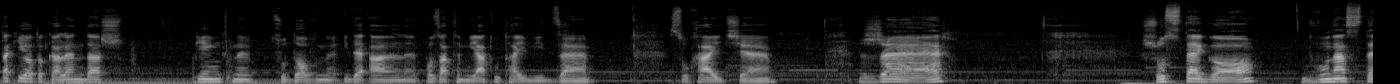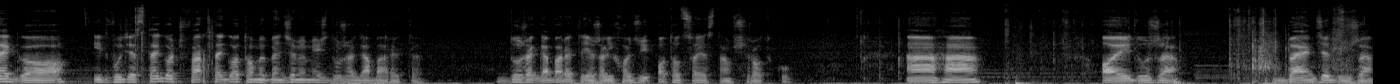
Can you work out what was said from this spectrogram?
taki oto kalendarz. Piękny, cudowny, idealny. Poza tym ja tutaj widzę, słuchajcie, że 6, 12 i 24 to my będziemy mieć duże gabaryty. Duże gabaryty, jeżeli chodzi o to, co jest tam w środku. Aha. Oj, duże. Będzie duże,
